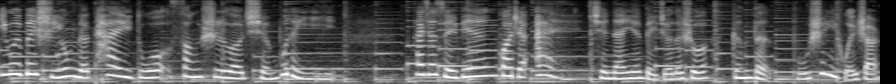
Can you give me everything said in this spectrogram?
因为被使用的太多，丧失了全部的意义。大家嘴边挂着爱，却南辕北辙地说根本不是一回事儿。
